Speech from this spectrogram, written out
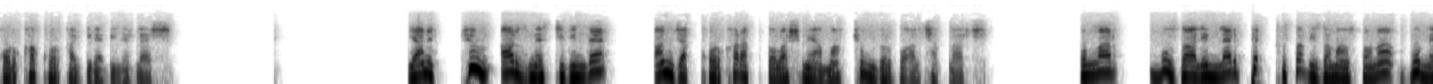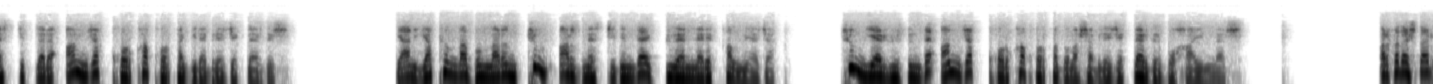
korka korka girebilirler. Yani tüm arz mescidinde ancak korkarak dolaşmaya mahkumdur bu alçaklar. Bunlar, bu zalimler pek kısa bir zaman sonra bu mescitlere ancak korka korka girebileceklerdir. Yani yakında bunların tüm arz mescidinde güvenleri kalmayacak. Tüm yeryüzünde ancak korka korka dolaşabileceklerdir bu hainler. Arkadaşlar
